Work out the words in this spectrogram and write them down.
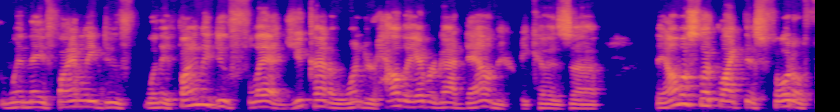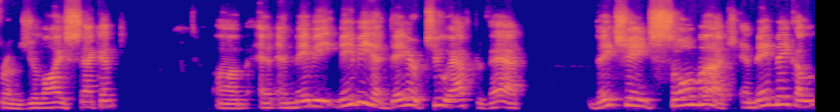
when they finally do when they finally do fledge, you kind of wonder how they ever got down there because uh, they almost look like this photo from July 2nd um, and, and maybe maybe a day or two after that, they change so much, and they make a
